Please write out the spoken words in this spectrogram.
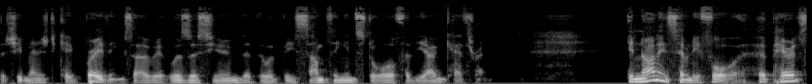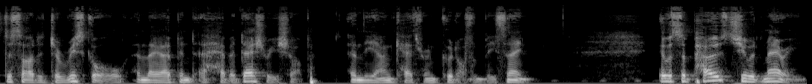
that she managed to keep breathing, so it was assumed that there would be something in store for the young Katherine. In 1974, her parents decided to risk all and they opened a haberdashery shop, and the young Katherine could often be seen. It was supposed she would marry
